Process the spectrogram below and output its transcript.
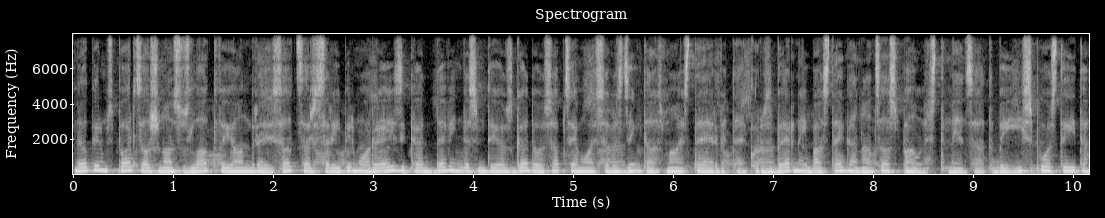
Vēl pirms pārcelšanās uz Latviju Andrejs atceras arī pirmo reizi, kad 90. gados apciemoja savas dzimtās mājas tērvetē, kuras bērnībā steigā nācās pamest. Niecāta bija izpostīta,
